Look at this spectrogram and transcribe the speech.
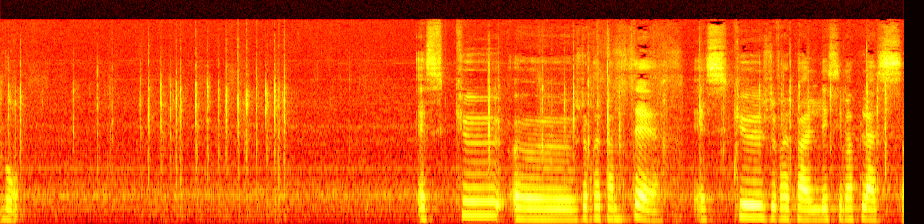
Bon. Est-ce que euh, je devrais pas me taire? Est-ce que je devrais pas laisser ma place?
